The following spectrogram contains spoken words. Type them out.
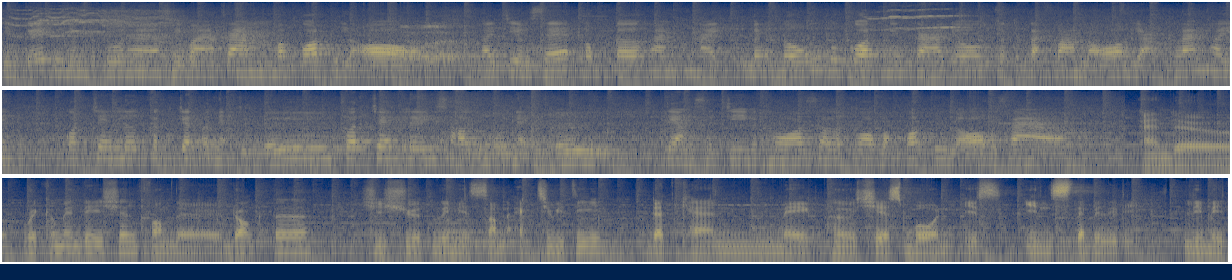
ជាងគេគឺខ្ញុំទទួលថាសេវាកម្មរបស់គាត់គឺល្អហើយជាពិសេសដុកទ័រខាងផ្នែកបេះដូងគឺគាត់មានការយកចិត្តទុកដាក់បានល្អយ៉ាងខ្លាំងហើយគាត់ចេះលើកទឹកចិត្តឲ្យអ្នកជំងឺគាត់ចេះលេងសើចជាមួយអ្នកជំងឺទាំងសជីវធម៌សិលធម៌របស់គាត់គឺល្អប្រសើរ And the recommendation from the doctor, she should limit some activity that can make her chest bone is instability. Limit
